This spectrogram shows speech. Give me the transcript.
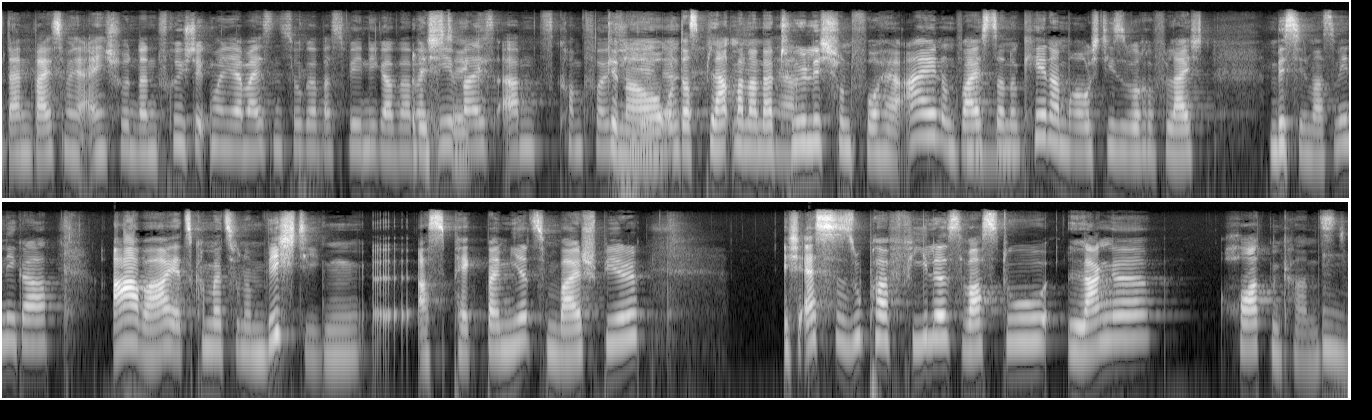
dann weiß man ja eigentlich schon, dann frühstückt man ja meistens sogar was weniger, weil man Richtig. eh weiß, abends kommt voll Genau, viel. ne? und das plant man dann natürlich schon vorher ein und weiß dann, okay, dann brauche ich diese Woche vielleicht ein bisschen was weniger. Aber jetzt kommen wir zu einem wichtigen äh, Aspekt bei mir, zum Beispiel, ich esse super vieles, was du lange horten kannst.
